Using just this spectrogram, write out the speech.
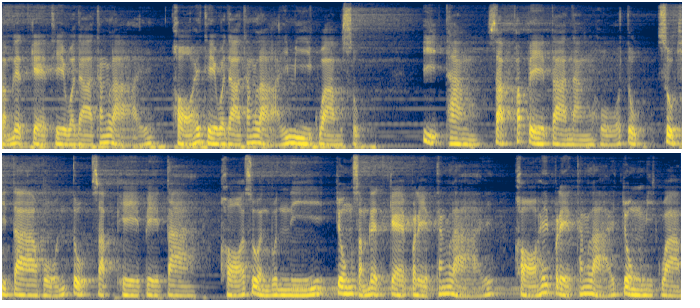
สำเร็จแก่เทวดาทั้งหลาย ขอให้เทวดาทั้งหลายมีความสุข อิทัง สัพพเปตานังโหตุ สุขิตาโหนตุ สัพเพเปตา ขอส่วนบุญนี้จงสำเร็จแก่เปรตทั้งหลาย ขอให้เปรตทั้งหลายจงมีความ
